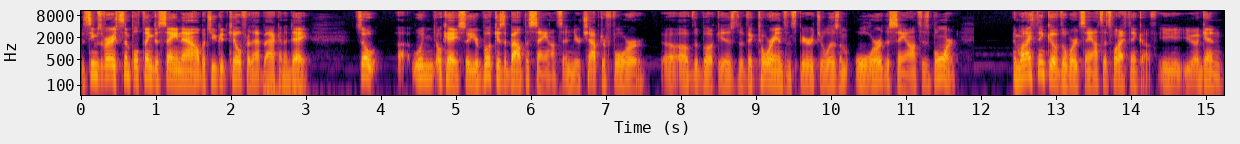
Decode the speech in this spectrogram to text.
It seems a very simple thing to say now, but you could kill for that back in the day. So, uh, when okay, so your book is about the séance, and your chapter four uh, of the book is the Victorians and spiritualism, or the séance is born. And when I think of the word séance, that's what I think of. You, you again,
